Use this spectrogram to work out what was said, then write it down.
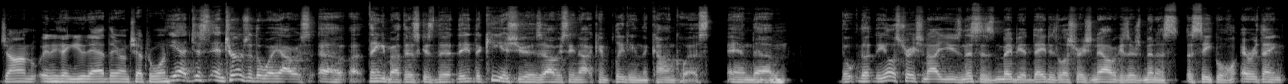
Jon, anything you'd add there on chapter one? Yeah, just in terms of the way I was uh, uh thinking about this, because the, the, the key issue is obviously not completing the conquest, and um, mm-hmm the, the, the, illustration I use, and this is maybe a dated illustration now because there's been a, a sequel. Everything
